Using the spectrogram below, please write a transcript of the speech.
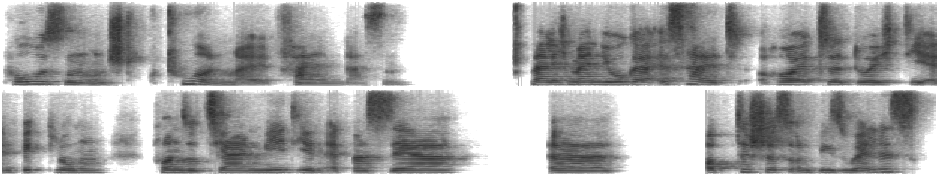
Posen und Strukturen mal fallen lassen. Weil ich meine, Yoga ist halt heute durch die Entwicklung von sozialen Medien etwas sehr äh, optisches und visuelles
